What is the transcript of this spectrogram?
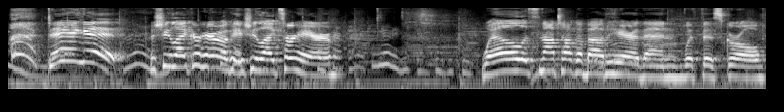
dang it! Does she like her hair? Okay, she likes her hair. Well, let's not talk about hair then with this girl.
